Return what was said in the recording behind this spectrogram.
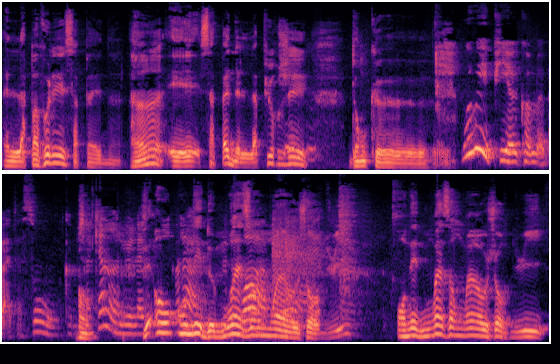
elle l'a pas volé sa peine, hein, et sa peine, elle l'a purgée. Mm, mm. Donc euh, oui, oui, et puis comme bah, de toute façon, comme chacun, le, la, on, on, est de moins en moins aujourd'hui. On est de moins en moins aujourd'hui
